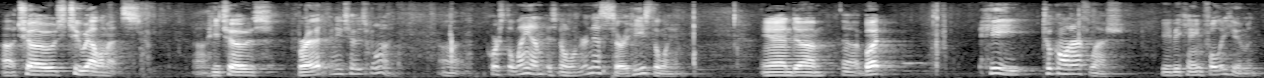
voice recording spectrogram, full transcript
uh, chose two elements. Uh, he chose bread and he chose wine. Uh, of course, the lamb is no longer necessary. He's the lamb. And um, uh, but he took on our flesh. He became fully human,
